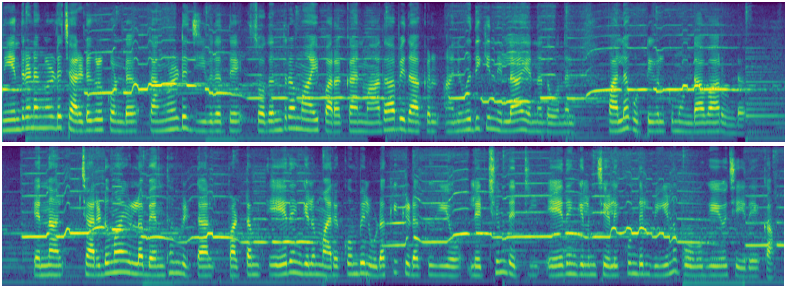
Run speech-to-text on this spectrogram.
നിയന്ത്രണങ്ങളുടെ ചരടുകൾ കൊണ്ട് തങ്ങളുടെ ജീവിതത്തെ സ്വതന്ത്രമായി പറക്കാൻ മാതാപിതാക്കൾ അനുവദിക്കുന്നില്ല എന്ന തോന്നൽ പല കുട്ടികൾക്കും ഉണ്ടാവാറുണ്ട്. എന്നാൽ ചരടുമായുള്ള ബന്ധം വിട്ടാൽ പട്ടം ഏതെങ്കിലും മരക്കൊമ്പിൽ ഉടക്കിക്കിടക്കുകയോ ലക്ഷ്യം തെറ്റി ഏതെങ്കിലും ചെളിക്കുണ്ടിൽ വീണു പോവുകയോ ചെയ്തേക്കാം.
